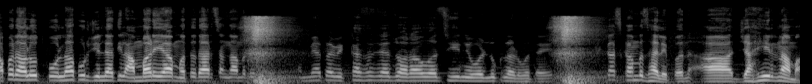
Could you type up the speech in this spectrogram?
आपण आलो कोल्हापूर जिल्ह्यातील आंबाडे या मतदारसंघामध्ये. आम्ही आता विकासाच्या जोरावरच ही निवडणूक लढवत आहे. विकास कामं झाले पण आ, जाहीरनामा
